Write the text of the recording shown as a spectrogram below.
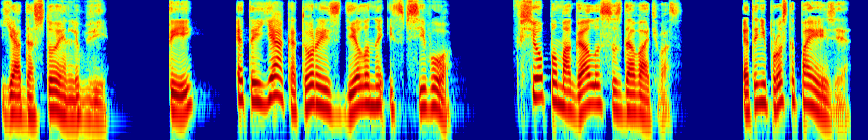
«я достоин любви». Ты — это «я», которое сделано из всего — все помогало создавать вас. Это не просто поэзия,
